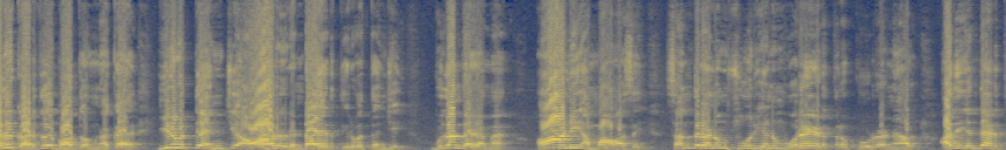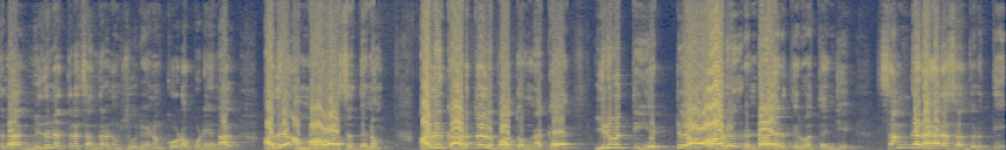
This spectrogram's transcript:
அதுக்கு அடுத்தது பார்த்தோம்னாக்க இருபத்தி அஞ்சு ஆறு ரெண்டாயிரத்தி இருபத்தஞ்சி புதன்கிழமை ஆனி அமாவாசை. சந்திரனும் சூரியனும் ஒரே இடத்துல கூடுற நாள். அது எந்த இடத்துல? மிதுனத்தில் சந்திரனும் சூரியனும் கூடக்கூடிய நாள். அது அமாவாசை தினம். அதுக்கு அடுத்தது பார்த்தோம்னாக்க இருபத்தி எட்டு ஆறு ரெண்டாயிரத்தி இருபத்தஞ்சி சங்கடகர சதுர்த்தி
